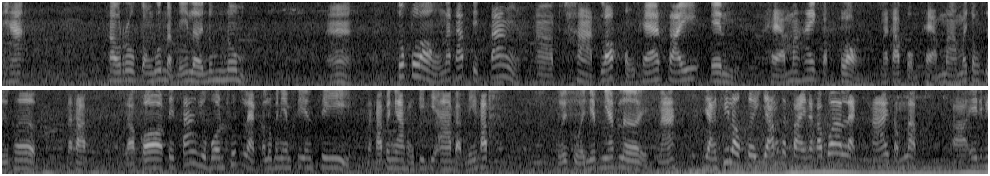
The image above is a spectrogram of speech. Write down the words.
นี่ฮะเข้ารูปตรงรุ่นแบบนี้เลยนุ่มๆอ่าตัวกล่องนะครับติดตั้งถาดล็อกของแชสไซส์ M แถมมาให้กับกล่องนะครับผมแถมมาไม่ต้องซื้อเพิ่มนะครับแล้วก็ติดตั้งอยู่บนชุดแหลกอลูมิเนียม CNC นะครับเป็นงานของ GTR แบบนี้ครับ สวยๆเนียบๆเลยนะอย่างที่เราเคยย้ำกันไปนะครับว่าแหลกท้ายสำหรับ ADB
